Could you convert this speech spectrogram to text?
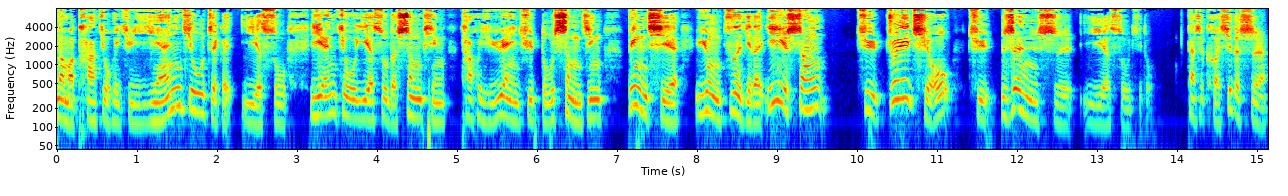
那么他就会去研究这个耶稣，研究耶稣的生平，他会去愿意去读圣经，并且用自己的一生去追求、去认识耶稣基督。但是可惜的是，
